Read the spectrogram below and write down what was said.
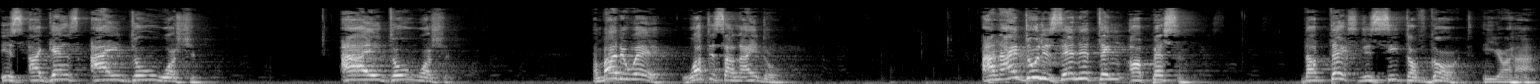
is against idol worship. Idol worship. And by the way, what is an idol? An idol is anything or person that takes the seat of God in your heart.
